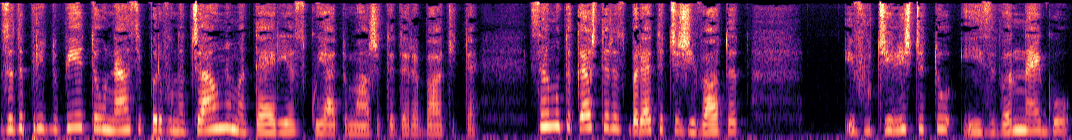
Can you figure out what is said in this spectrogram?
за да придобиете унази първоначална материя, с която можете да работите. Само така ще разберете, че животът и в училището, и извън него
